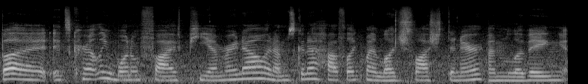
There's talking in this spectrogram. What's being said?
But it's currently 1.05 p.m. right now, and I'm just gonna have like my lunch slash dinner. I'm living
